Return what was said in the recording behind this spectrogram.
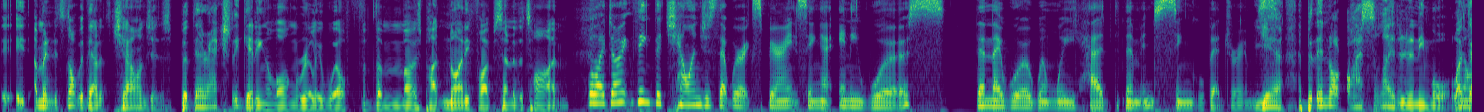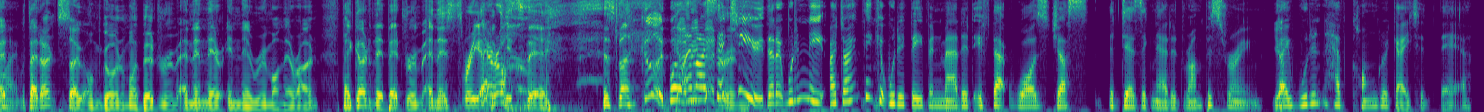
It, I mean, it's not without its challenges, but they're actually getting along really well for the most part, 95% of the time. Well, I don't think the challenges that we're experiencing are any worse than they were when we had them in single bedrooms. Yeah, but they're not isolated anymore. Like No. they, they don't say, "I'm going to my bedroom," and then they're in their room on their own. They go to their bedroom, and there's 3 They're other all- kids there. it's like good. Well, and I said bedroom. to you that it wouldn't. e- I don't think it would have even mattered if that was just the designated rumpus room. Yep. They wouldn't have congregated there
